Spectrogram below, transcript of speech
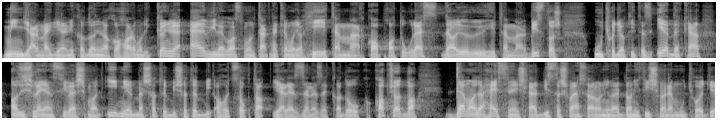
mindjárt megjelenik a Daninak a harmadik könyve. Elvileg azt mondták nekem, hogy a héten már kapható lesz, de a jövő héten már biztos, úgyhogy akit ez érdekel, az is legyen szíves majd e-mailben, stb. stb. ahogy szokta, jelezzen ezek a dolgok a kapcsolatba, de majd a helyszínen is lehet biztos vásárolni, mert Danit ismerem, úgyhogy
